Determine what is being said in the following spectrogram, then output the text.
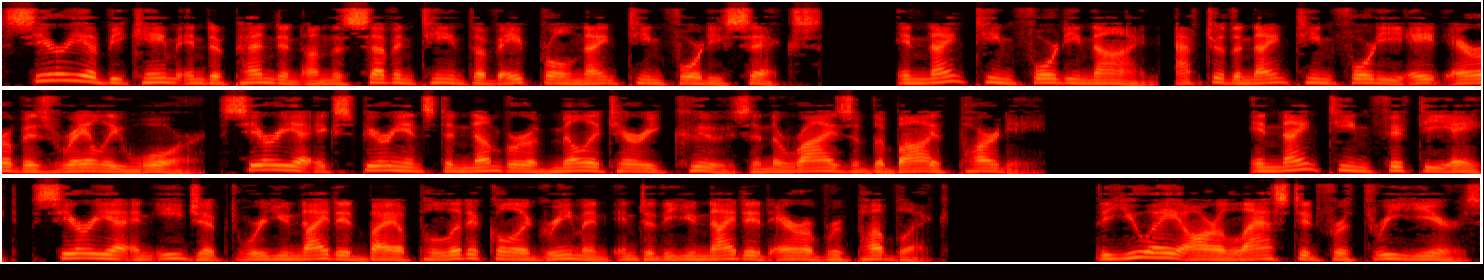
Syria became independent on 17 April 1946. In 1949, after the 1948 Arab-Israeli War, Syria experienced a number of military coups and the rise of the Ba'ath Party. In 1958, Syria and Egypt were united by a political agreement into the United Arab Republic. The UAR lasted for three years,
